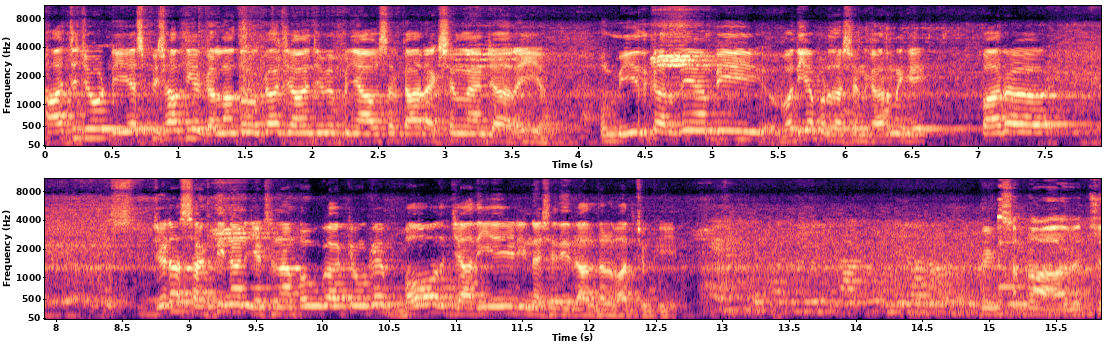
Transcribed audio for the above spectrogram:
ਅੱਜ ਜੋ ਡੀਐਸਪੀ ਸਾਹਿਬ ਦੀਆਂ ਗੱਲਾਂ ਤੋਂ ਲੱਗਾ ਜਾਂ ਜਿਵੇਂ ਪੰਜਾਬ ਸਰਕਾਰ ਐਕਸ਼ਨ ਲੈਣ ਜਾ ਰਹੀ ਆ, ਉਮੀਦ ਕਰਦੇ ਹਾਂ ਵੀ ਵਧੀਆ ਪ੍ਰਦਰਸ਼ਨ ਕਰਨਗੇ, ਪਰ ਜਿਹੜਾ ਸਖਤੀ ਨਾਲ ਨਜਿੱਠਣਾ ਪਊਗਾ ਕਿਉਂਕਿ ਬਹੁਤ ਜ਼ਿਆਦਾ ਇਹ ਜਿਹੜੀ ਨਸ਼ੇ ਦੀ ਦਲਦਲ ਵੱਧ ਚੁੱਕੀ ਹੈ। ਪਿੰਡ ਸੁਭਾਅ ਵਿੱਚ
